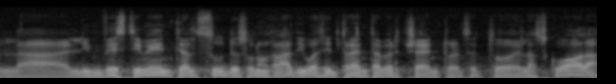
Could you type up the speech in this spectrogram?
la, gli investimenti al sud sono calati quasi il 30% nel settore della scuola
